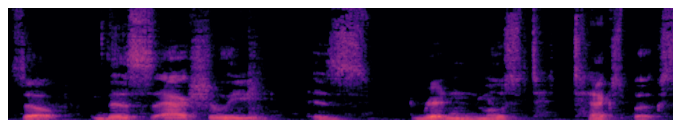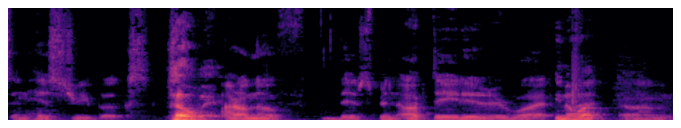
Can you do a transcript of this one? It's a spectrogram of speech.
so this actually is written most textbooks and history books. No way. I don't know if it's been updated or what. You know but, Um,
